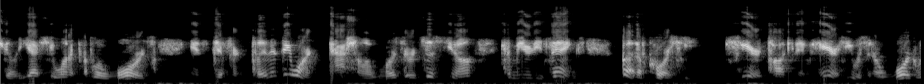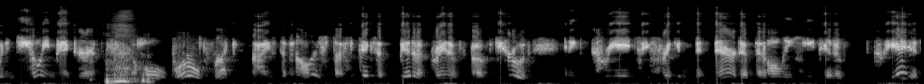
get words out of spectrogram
chili. He actually won a couple of awards in different places. They weren't national awards; they were just you know community things. But of course, he here talking to him here, he was an award-winning chili maker, and the whole world recognized him and all this stuff. He takes a bit of a grain of, of truth and he creates a freaking narrative that only he could have created.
